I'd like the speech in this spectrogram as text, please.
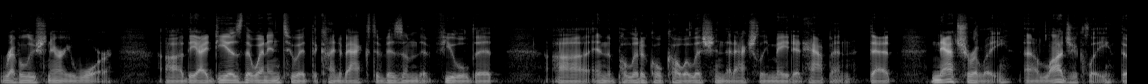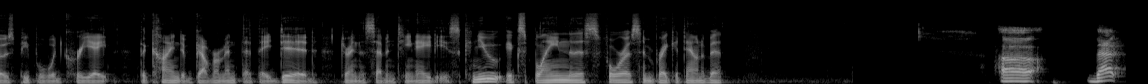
Revolutionary War. Uh, the ideas that went into it, the kind of activism that fueled it, uh, and the political coalition that actually made it happen. That naturally, uh, logically, those people would create the kind of government that they did during the 1780s. Can you explain this for us and break it down a bit? Uh, that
